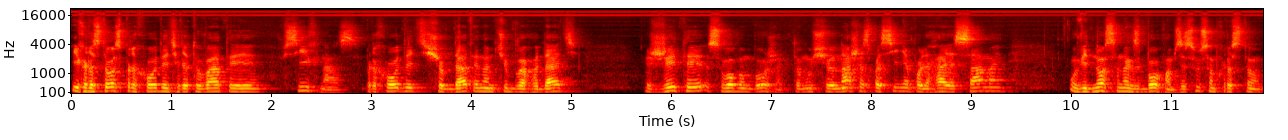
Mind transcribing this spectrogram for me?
І Христос приходить рятувати всіх нас, приходить, щоб дати нам цю благодать жити Словом Божим, тому що наше спасіння полягає саме у відносинах з Богом, з Ісусом Христом.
